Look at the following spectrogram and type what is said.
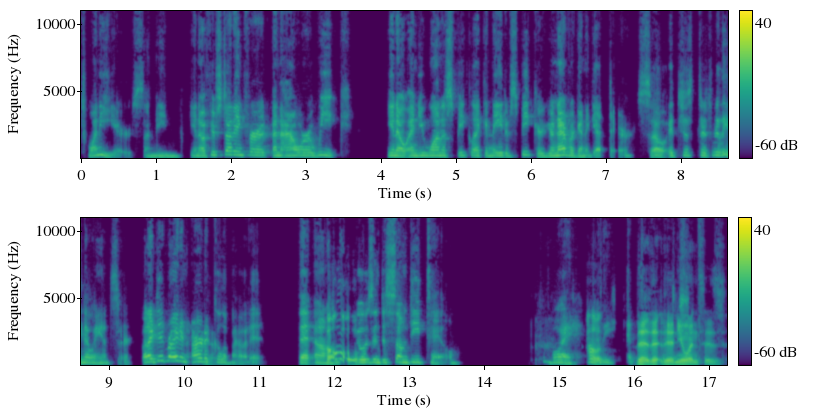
20 years. I mean, you know, if you're studying for an hour a week, you know, and you want to speak like a native speaker, you're never going to get there. So it just, there's really no answer. But I did write an article about it that um, Oh. goes into some detail. Boy, Oh, really The, the the nuances.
